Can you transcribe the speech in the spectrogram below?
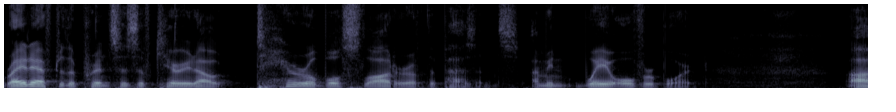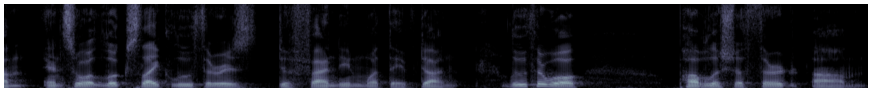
right after the princes have carried out terrible slaughter of the peasants. I mean, way overboard. Um, and so it looks like Luther is defending what they've done. Luther will publish a third um,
